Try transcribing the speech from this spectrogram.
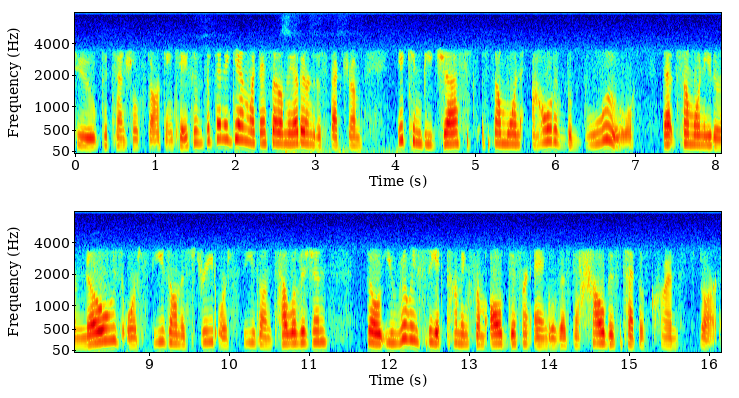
to potential stalking cases. But then again, like I said, on the other end of the spectrum, it can be just someone out of the blue that someone either knows or sees on the street or sees on television. So you really see it coming from all different angles as to how this type of crime starts.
